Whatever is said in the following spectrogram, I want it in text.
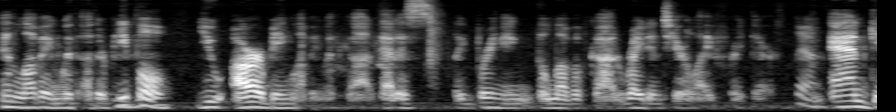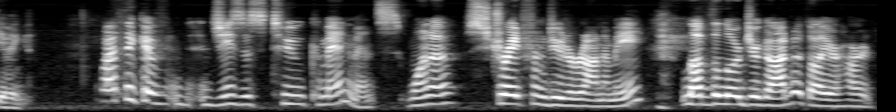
and loving with other people, you are being loving with God. That is like bringing the love of God right into your life, right there, Yeah. and giving it. Well, I think of Jesus' two commandments. One of straight from Deuteronomy: love the Lord your God with all your heart,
